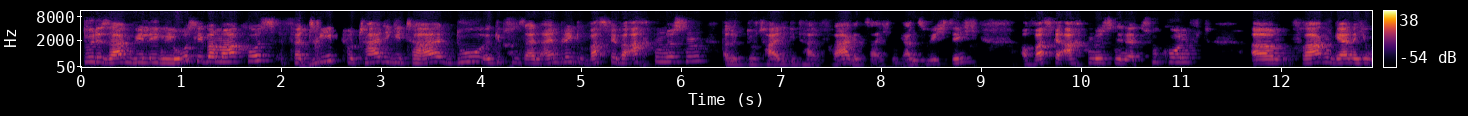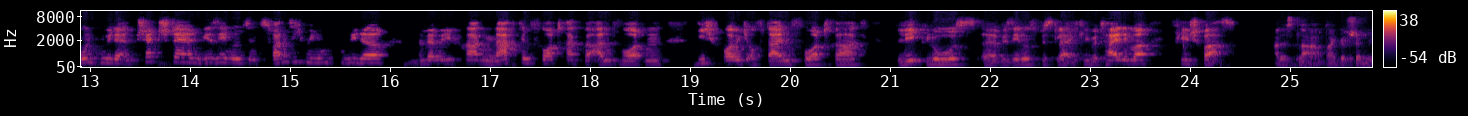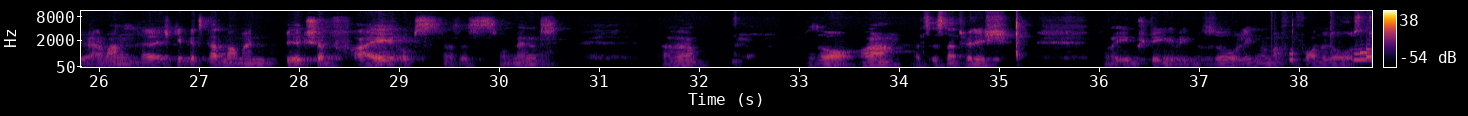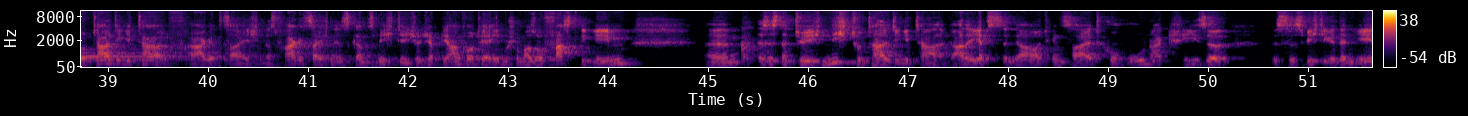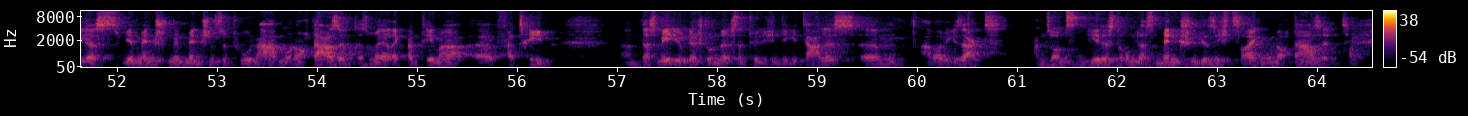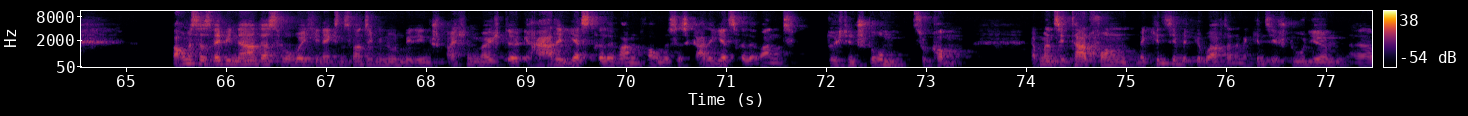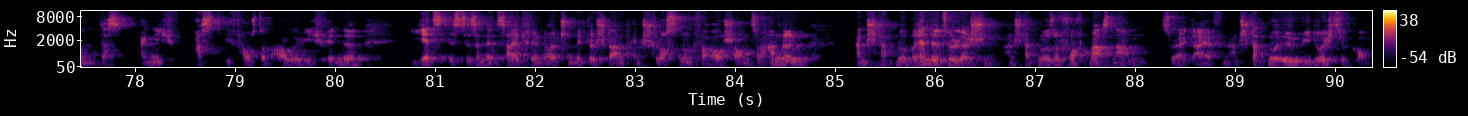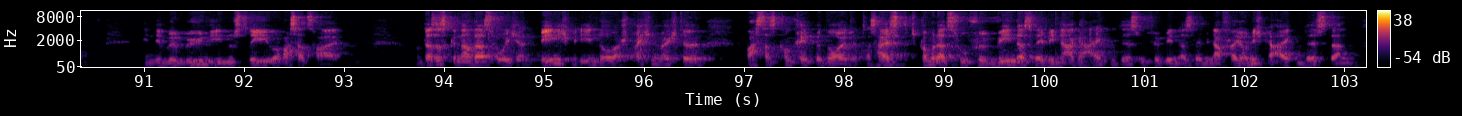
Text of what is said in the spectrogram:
Ich würde sagen, wir legen los, lieber Markus. Vertrieb total digital. Du gibst uns einen Einblick, was wir beachten müssen. Also total digital, Fragezeichen, ganz wichtig. Auf was wir achten müssen in der Zukunft ähm, Fragen gerne hier unten wieder im Chat stellen. Wir sehen uns in 20 Minuten wieder. Dann werden wir die Fragen nach dem Vortrag beantworten. Ich freue mich auf deinen Vortrag. Leg los. Äh, wir sehen uns bis gleich. Liebe Teilnehmer, viel Spaß. Alles klar, danke schön, lieber Hermann. Äh, ich gebe jetzt gerade mal meinen Bildschirm frei. Ups, das ist, Moment. So, ah, jetzt ist natürlich sind eben stehen geblieben. So, legen wir mal von vorne los. Total digital, Fragezeichen. Das Fragezeichen ist ganz wichtig und ich habe die Antwort ja eben schon mal so fast gegeben. Ähm, es ist natürlich nicht total digital. Gerade jetzt in der heutigen Zeit, Corona-Krise, ist es wichtiger denn je, dass wir Menschen mit Menschen zu tun haben und auch da sind. Da sind wir ja direkt beim Thema äh, Vertrieb. Ähm, das Medium der Stunde ist natürlich ein digitales, ähm, aber wie gesagt, ansonsten geht es darum, dass Menschen Gesicht zeigen und auch da sind. Warum ist das Webinar das, worüber ich die nächsten 20 Minuten mit Ihnen sprechen möchte, gerade jetzt relevant? Warum ist es gerade jetzt relevant, durch den Sturm zu kommen? Ich habe mal ein Zitat von McKinsey mitgebracht, einer McKinsey-Studie, ähm, das eigentlich passt wie Faust auf Auge, wie ich finde. Jetzt ist es an der Zeit für den deutschen Mittelstand, entschlossen und vorausschauend zu handeln, anstatt nur Brände zu löschen, anstatt nur Sofortmaßnahmen zu ergreifen, anstatt nur irgendwie durchzukommen, in dem Bemühen, die Industrie über Wasser zu halten. Und das ist genau das, wo ich ein wenig mit Ihnen darüber sprechen möchte, was das konkret bedeutet. Das heißt, ich komme dazu, für wen das Webinar geeignet ist und für wen das Webinar vielleicht auch nicht geeignet ist. Dann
